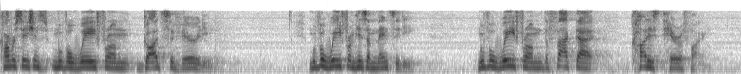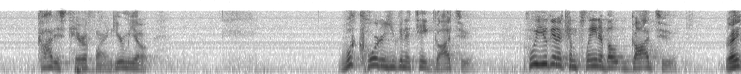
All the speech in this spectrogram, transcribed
conversations move away from God's severity, move away from His immensity, move away from the fact that God is terrifying. God is terrifying. Hear me out. What court are you going to take God to? Who are you going to complain about God to? Right?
